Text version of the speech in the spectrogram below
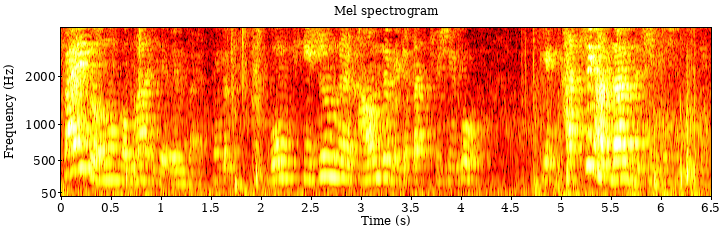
사이드 오는 것만 이제 왼발. 그러니까 몸 기준을 가운데로 이렇게 딱 주시고 이게 같이 간다는 느낌이시면 돼요.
